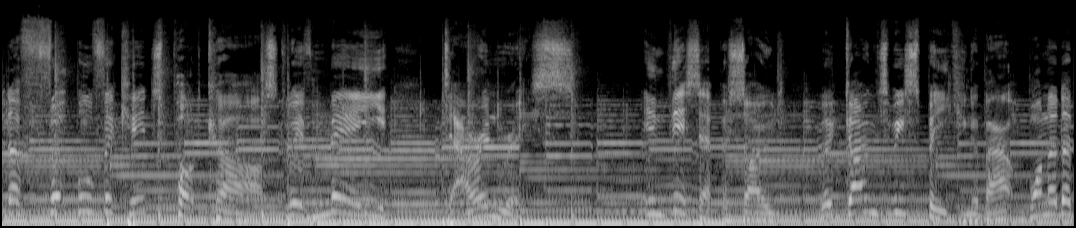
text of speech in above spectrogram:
To the Football for Kids podcast with me, Darren Rees. In this episode, we're going to be speaking about one of the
